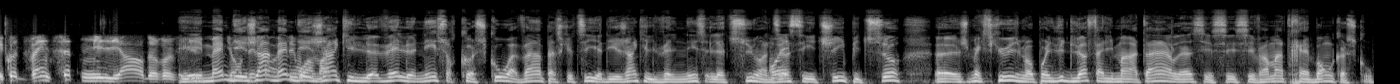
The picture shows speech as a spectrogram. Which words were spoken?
Écoute, 27 milliards de revenus. Et même des gens, même des gens qui levaient le nez sur Costco avant, parce que tu sais, il y a des gens qui levaient le nez là-dessus en disant Ouais. c'est cheap et tout ça. Euh, je m'excuse, mais au point de vue de l'offre alimentaire, là, c'est, c'est, c'est vraiment très bon Costco.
